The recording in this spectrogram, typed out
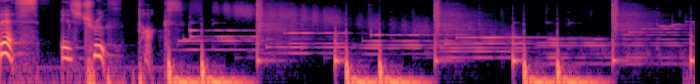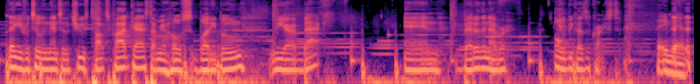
This is Truth Talks. Thank you for tuning in to the Truth Talks podcast. I'm your host, Buddy Boone. We are back and better than ever, only because of Christ. Amen.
